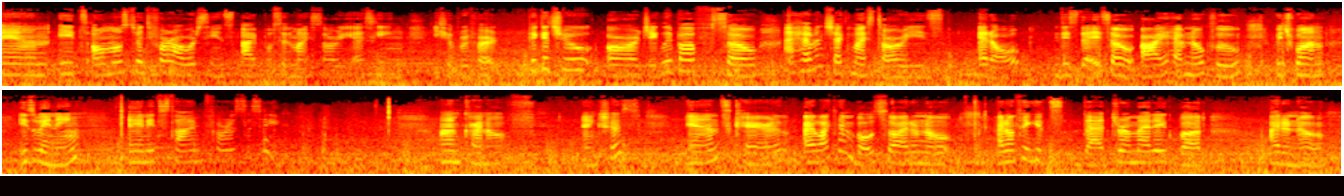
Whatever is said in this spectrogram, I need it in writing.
and it's almost 24 hours since I posted my story asking if you prefer Pikachu or Jigglypuff so I haven't checked my stories at all this day so I have no clue which one is winning and it's time for us to see. I'm kind of anxious and scared. I like them both so I don't know. I don't think it's that dramatic but I don't know.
